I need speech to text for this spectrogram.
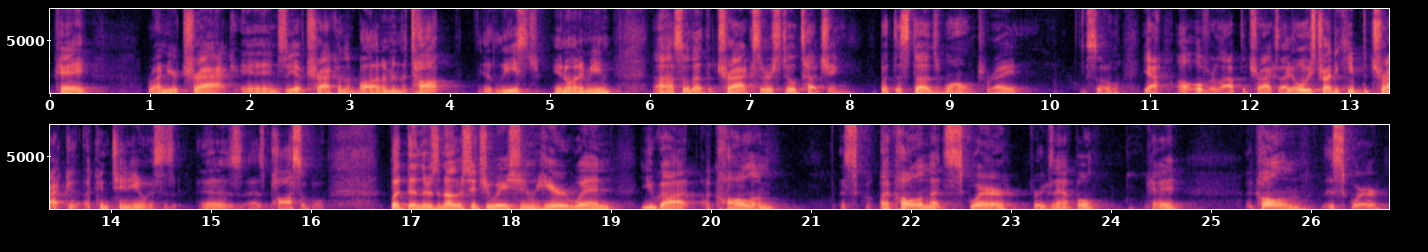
okay? Run your track, and so you have track on the bottom and the top at least, you know what I mean? Uh, so that the tracks are still touching, but the studs won't, right? So yeah, I'll overlap the tracks. I always try to keep the track a continuous as, as, as possible. But then there's another situation here when you got a column, a, a column that's square, for example, okay? A column is square,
